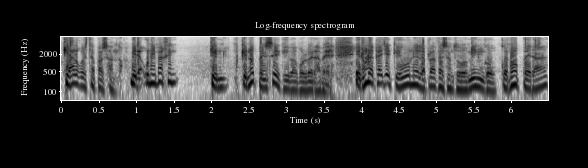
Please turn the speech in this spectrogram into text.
que algo está pasando. Mira, una imagen que, no pensé que iba a volver a ver. En una calle que une la Plaza Santo Domingo con Ópera,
